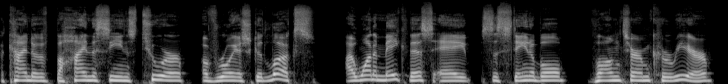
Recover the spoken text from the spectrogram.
a kind of behind the scenes tour of Royish Good Looks. I want to make this a sustainable long term career.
